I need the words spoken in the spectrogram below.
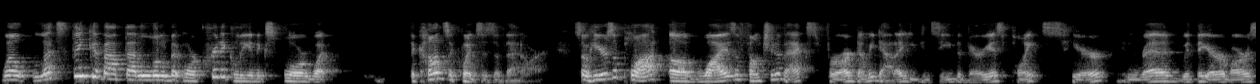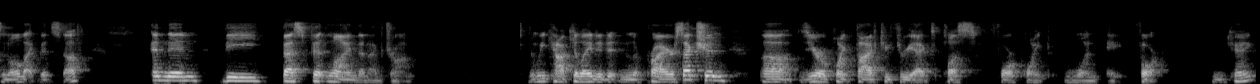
Well, let's think about that a little bit more critically and explore what the consequences of that are. So here's a plot of y as a function of x for our dummy data. You can see the various points here in red with the error bars and all that good stuff. And then the best fit line that I've drawn. And we calculated it in the prior section, uh, 0.523x plus 4.184. Okay,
